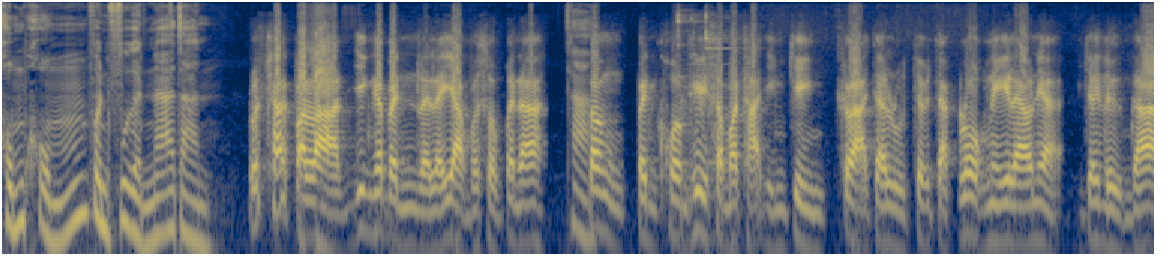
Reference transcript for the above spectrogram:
ขมขมๆเฝื่อนๆนะอาจารย์ รสชาติประหลาดยิ่งถ้าเป็นหลาย ๆ อย่างผสมกันนะค่ะต้องเป็นคนที่สมถะจริง ๆ กระจะหลุดจะจากโลกนี้แล้วเนี่ยจะดื่มได้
